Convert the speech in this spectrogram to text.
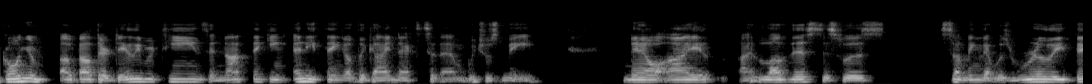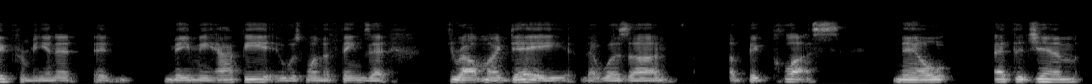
going about their daily routines and not thinking anything of the guy next to them, which was me. Now I I love this. This was something that was really big for me and it it made me happy. It was one of the things that throughout my day that was a, a big plus. Now, at the gym,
